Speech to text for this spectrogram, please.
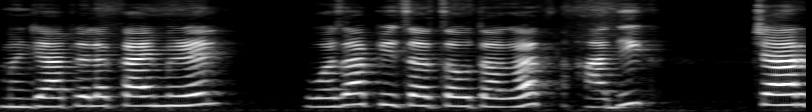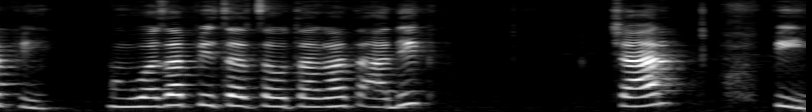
म्हणजे आपल्याला काय मिळेल? वजा पीचा चौथा घात अधिक चार पी मग वजा पीचा चौथा घात अधिक चार पी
